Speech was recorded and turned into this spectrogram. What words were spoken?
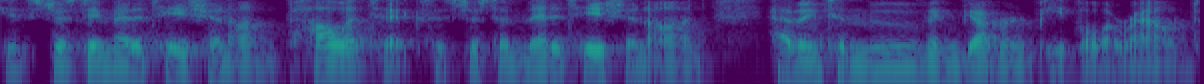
it's just a meditation on politics. It's just a meditation on having to move and govern people around.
